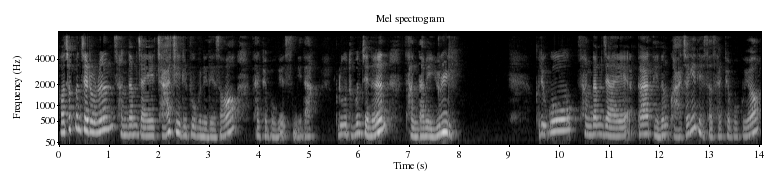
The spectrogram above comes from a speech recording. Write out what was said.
어, 첫 번째로는 상담자의 자질 부분에 대해서 살펴보겠습니다. 그리고 두 번째는 상담의 윤리, 그리고 상담자가 되는 과정에 대해서 살펴보고요.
